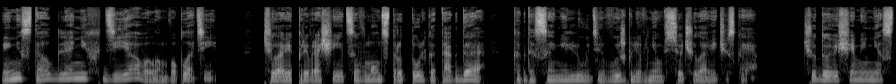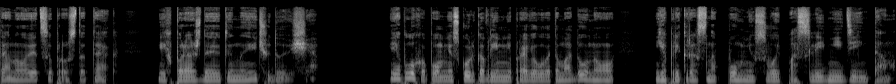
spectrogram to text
и не стал для них дьяволом во плоти. Человек превращается в монстра только тогда, когда сами люди выжгли в нем все человеческое. Чудовищами не становятся просто так. Их порождают иные чудовища. Я плохо помню, сколько времени провел в этом аду, но я прекрасно помню свой последний день там.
